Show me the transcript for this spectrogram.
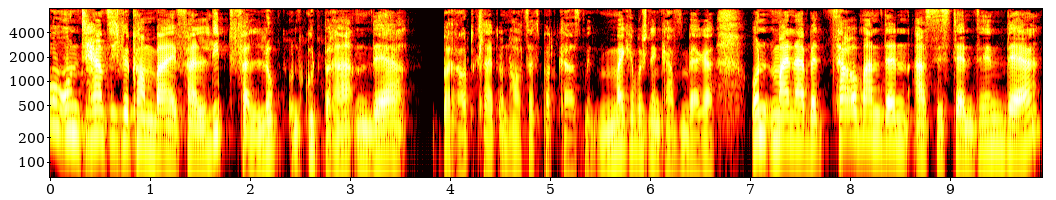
und herzlich willkommen bei Verliebt, Verlobt und gut beraten, der Brautkleid- und Hochzeitspodcast mit Maike Buschning-Kaffenberger und meiner bezaubernden Assistentin, der...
